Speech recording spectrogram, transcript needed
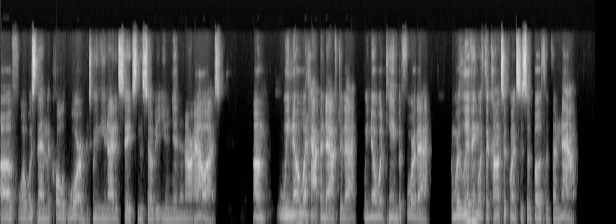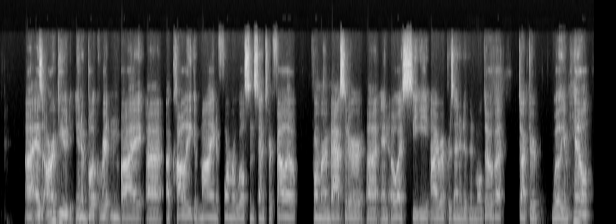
of what was then the Cold War between the United States and the Soviet Union and our allies. Um, we know what happened after that. We know what came before that. And we're living with the consequences of both of them now. Uh, as argued in a book written by uh, a colleague of mine, a former Wilson Center fellow, former ambassador uh, and OSCE high representative in Moldova, Dr. William Hill,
